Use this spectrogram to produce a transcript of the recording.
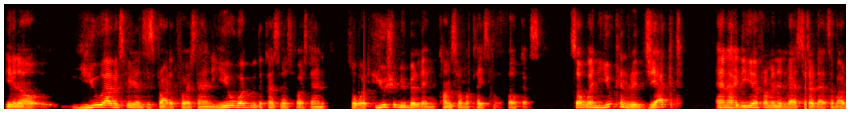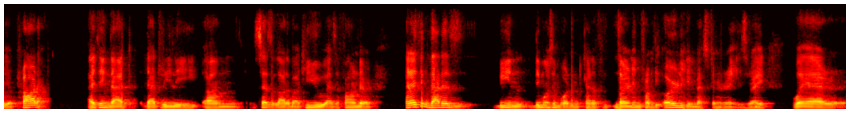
you know you have experienced this product firsthand you work with the customers firsthand so what you should be building comes from a place of focus. So when you can reject an idea from an investor that's about your product i think that that really um, says a lot about you as a founder. And i think that has been the most important kind of learning from the early investor raise right? Where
